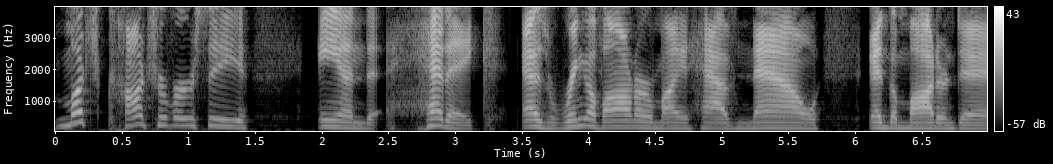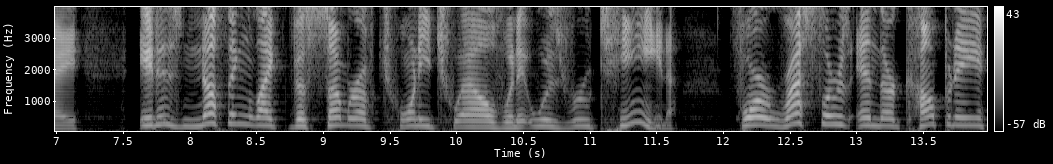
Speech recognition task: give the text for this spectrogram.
much controversy and headache as Ring of Honor might have now in the modern day. It is nothing like the summer of 2012 when it was routine for wrestlers in their company,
